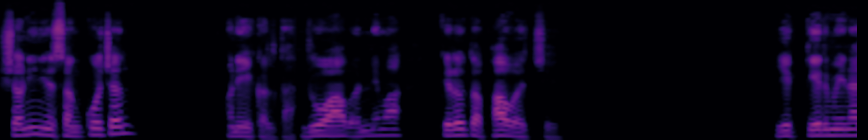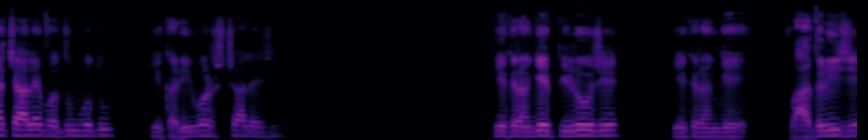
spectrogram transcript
શનિને સંકોચન અને એકલતા. જો આ બંનેમાં કેટલો તફાવત છે. એક તેર મહિના ચાલે વધુ વધુ, એક અઢી વર્ષ ચાલે છે. એક રંગે પીળો છે, એક રંગે વાદળી છે.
